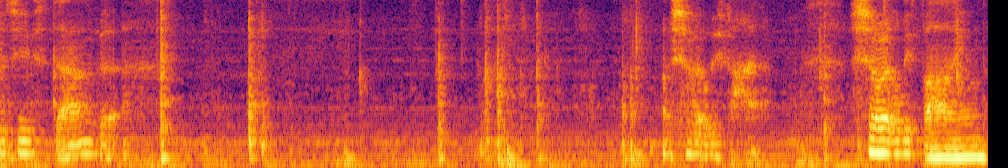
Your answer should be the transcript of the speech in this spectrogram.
reduce down a bit. I'm sure it'll be fine. Sure it'll be fine.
